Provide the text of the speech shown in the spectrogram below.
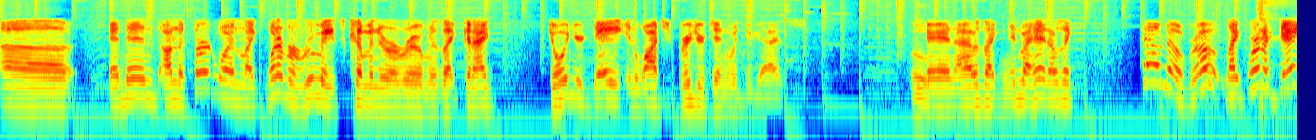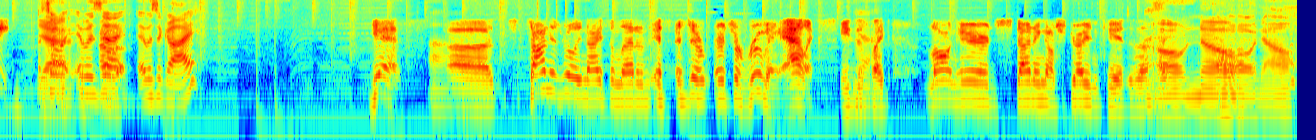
uh, and then on the third one, like one of her roommates come into her room and is like, "Can I join your date and watch Bridgerton with you guys?" Ooh. And I was like, in my head, I was like, "Hell no, bro! Like we're on a date." So it was a it was a guy. Yes. Ah. Uh, Tanya's really nice and let him. It's it's her, it's her roommate, Alex. He's Yeah. just like long haired, stunning Australian kid. And I was like, Oh no! Oh no.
